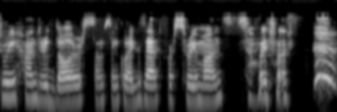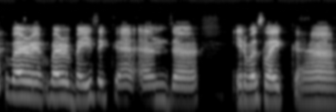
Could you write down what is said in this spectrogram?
three hundred dollars something like that for three months. So it was very very basic uh, and uh, it was like uh,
